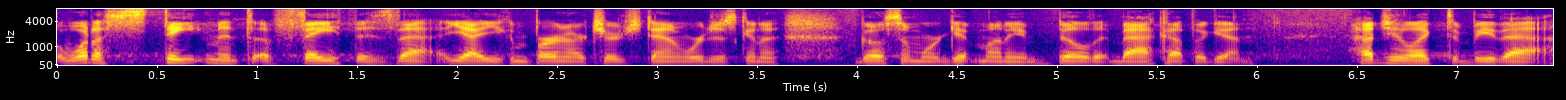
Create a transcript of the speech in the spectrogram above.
what a statement of faith is that? Yeah, you can burn our church down. We're just going to go somewhere, get money, and build it back up again. How'd you like to be that?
